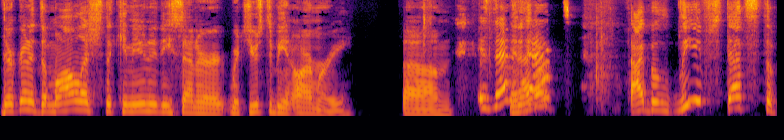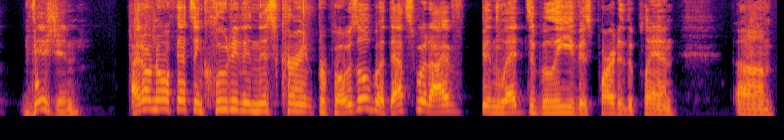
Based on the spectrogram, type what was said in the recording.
they're going to demolish the community center, which used to be an armory. Um, is that a and I fact? I believe that's the vision. I don't know if that's included in this current proposal, but that's what I've been led to believe is part of the plan. Um,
